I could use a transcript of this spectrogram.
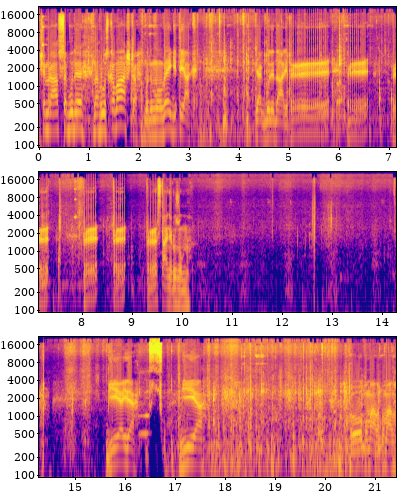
чим раз все буде нагрузка важча, будемо вигіти як. Як буде далі. Прррр, прррр, прррр, прррр, прррр, прррр. Стань розумно. Б'є, йде. Б'є. О, помало, помало.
